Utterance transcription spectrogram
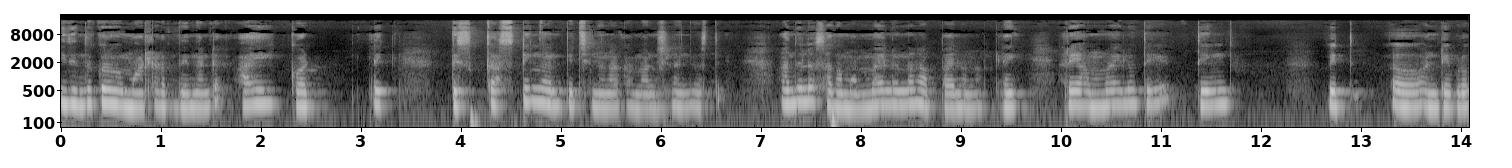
ఇది ఎందుకు మాట్లాడకపోతే ఏంటంటే ఐ గాట్ లైక్ డిస్కస్టింగ్ అనిపించింది నాకు ఆ మనుషులను చూస్తే. అందులో సగం అమ్మాయిలు ఉన్నారు అబ్బాయిలు ఉన్నారు లైక్ అరే అమ్మాయిలు దే థింక్ విత్ అంటే ఇప్పుడు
